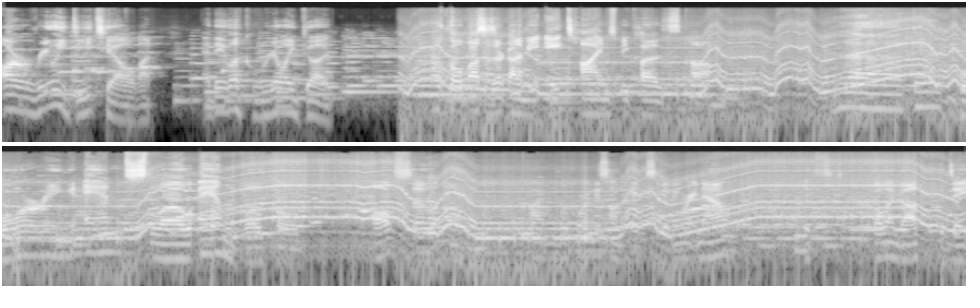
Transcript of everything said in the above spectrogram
are really detailed, and they look really good. Local buses are gonna be eight times because, um, uh, they're boring and slow and local. Also, um, I'm recording this on Thanksgiving right now. It's going up the day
